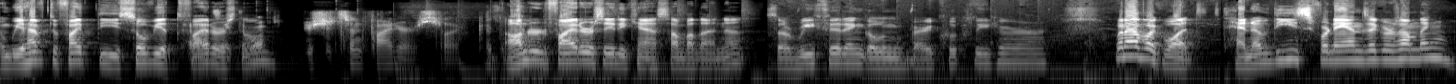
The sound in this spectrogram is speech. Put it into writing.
And we have to fight the Soviet Can fighters, take the no? You should send fighters, like. 100 fighters, 80 cast, how about that, no? So refitting, going very quickly here. We're gonna have like, what, 10 of these for Danzig or something?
